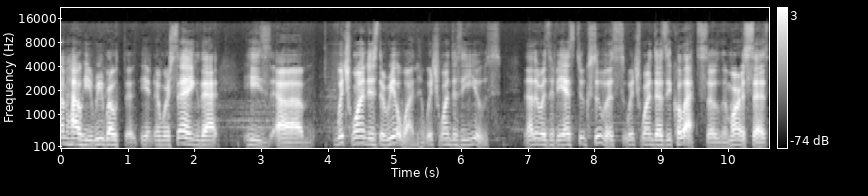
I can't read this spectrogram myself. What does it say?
Somehow he rewrote the, and we're saying that he's um, which one is the real one? Which one does he use? In other words, if he has two ksuvas, which one does he collect? So the Gemara says,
